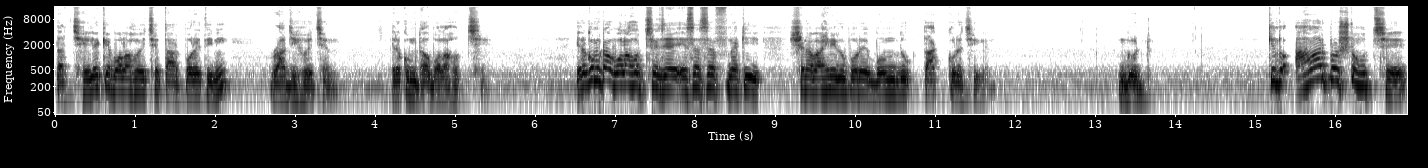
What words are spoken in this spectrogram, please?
তার ছেলেকে বলা হয়েছে, তারপরে তিনি রাজি হয়েছেন। এরকমটাও বলা হচ্ছে। এরকমটাও বলা হচ্ছে যে এসএসএফ নাকি সেনাবাহিনীর উপরে বন্দুক তাক করেছিলেন। গুড। কিন্তু আমার প্রশ্ন হচ্ছে,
